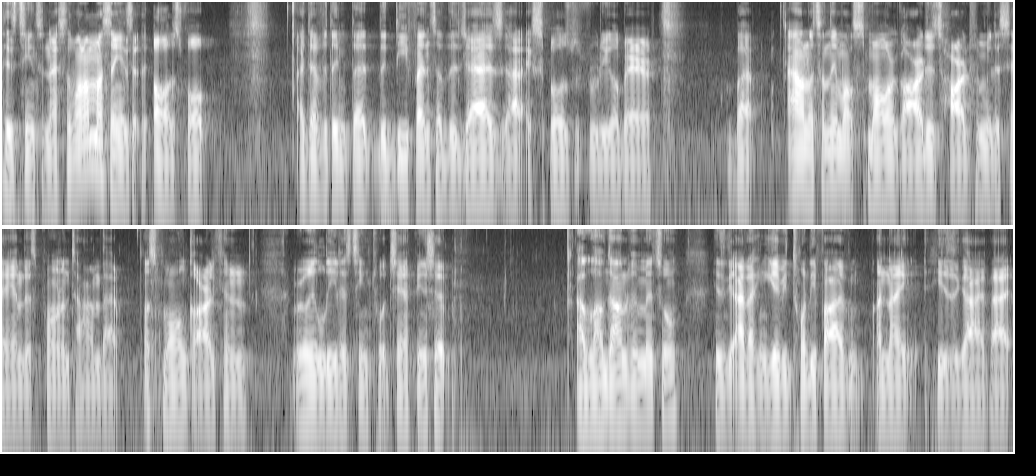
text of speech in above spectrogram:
his team to the next level. I'm not saying it's all his fault. I definitely think that the defense of the Jazz got exposed with Rudy Gobert. But I don't know, something about smaller guards is hard for me to say in this point in time that a small guard can really lead his team to a championship. I love Donovan Mitchell. He's a guy that can give you 25 a night. He's a guy that,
